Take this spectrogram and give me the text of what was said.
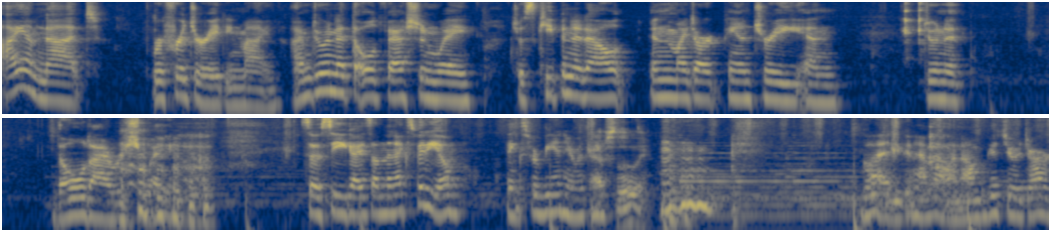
I am not refrigerating mine. I'm doing it the old fashioned way, just keeping it out in my dark pantry and doing it the old Irish way. so, see you guys on the next video. Thanks for being here with me. Absolutely. Go ahead, you can have that one. I'll get you a jar.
